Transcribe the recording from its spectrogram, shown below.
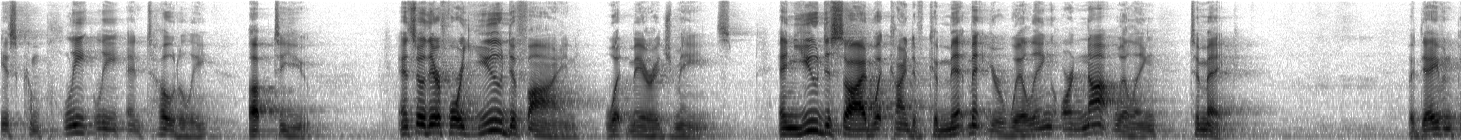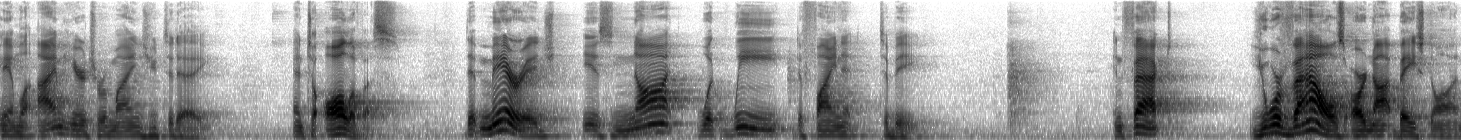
is completely and totally up to you. And so, therefore, you define what marriage means. And you decide what kind of commitment you're willing or not willing to make. But, Dave and Pamela, I'm here to remind you today, and to all of us, that marriage is not what we define it to be. In fact, your vows are not based on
